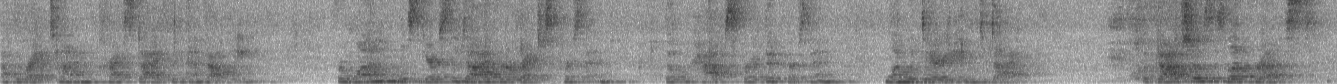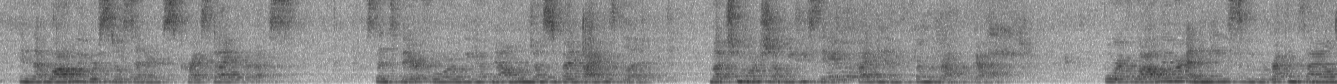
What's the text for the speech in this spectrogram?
at the right time Christ died for the ungodly. For one will scarcely die for a righteous person, though perhaps for a good person one would dare even to die. But God shows his love for us, in that while we were still sinners, Christ died for us. Since therefore we have now been justified by his blood, much more shall we be saved by him from the wrath of God. For if while we were enemies we were reconciled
